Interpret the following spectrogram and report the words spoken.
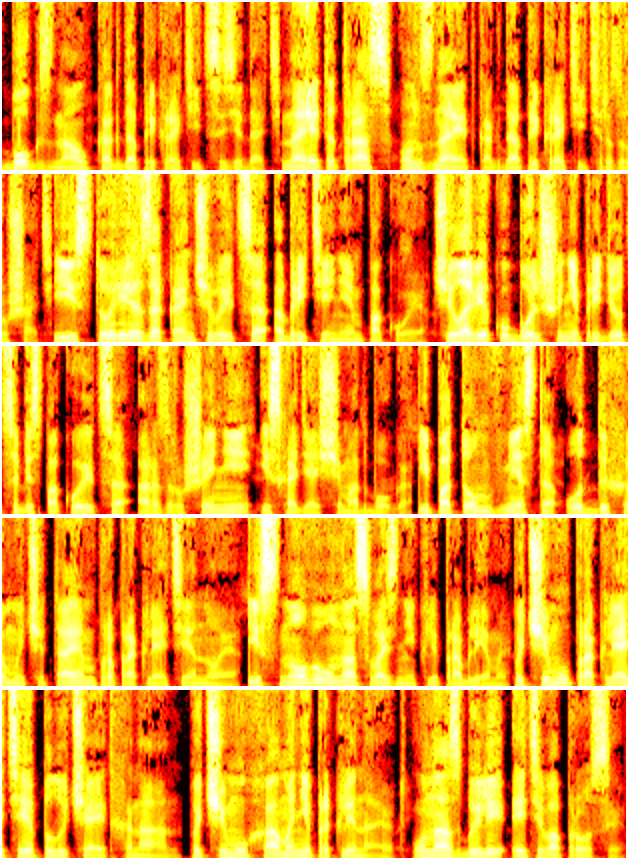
Бог знал, когда прекратить созидать. На этот раз Он знает, когда прекратить разрушать. И история заканчивается обретением покоя. Человеку больше не придется беспокоиться о разрушении, исходящем от Бога. И потом вместо отдыха мы читаем про проклятие Ноя. И снова у нас возникли проблемы. Почему проклятие получает Ханаан? Почему Хама не проклинают? У нас были эти вопросы.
